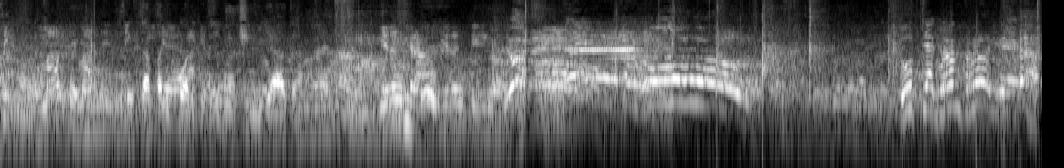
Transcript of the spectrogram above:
Sì, mate, mate, Il tappa di cuori che dai una cinghiata. Jeden král, jeden ping. Tutti a Gran Troia!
